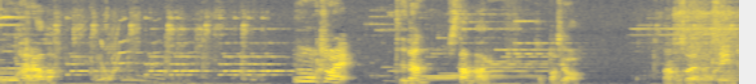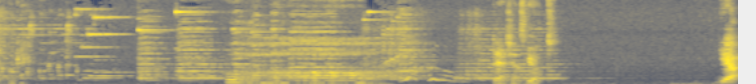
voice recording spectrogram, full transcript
Åh, här är alla. Åh, klarar tiden. Stannar. Hoppas jag. Annars så är det synd. Okej. Okay. Oh. Det känns gött. Yeah.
